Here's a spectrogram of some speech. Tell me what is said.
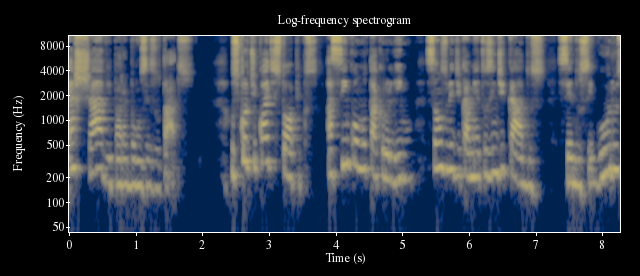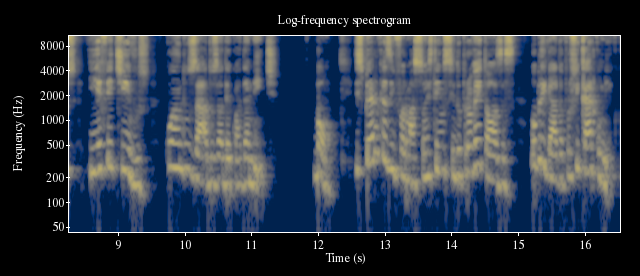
é a chave para bons resultados. Os corticoides tópicos, assim como o tacrolimo, são os medicamentos indicados, sendo seguros e efetivos quando usados adequadamente. Bom, espero que as informações tenham sido proveitosas. Obrigada por ficar comigo.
